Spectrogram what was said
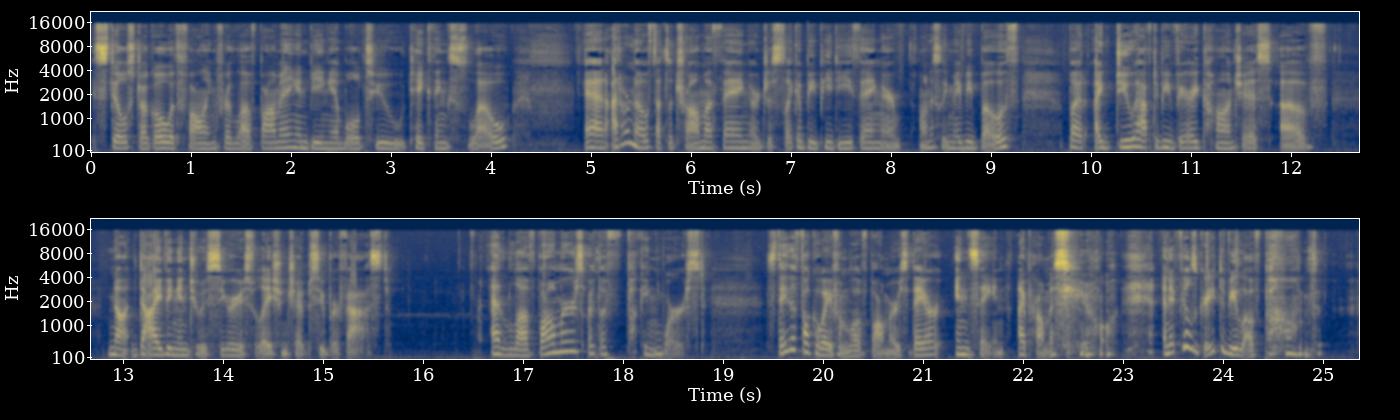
still struggle with falling for love bombing and being able to take things slow and I don't know if that's a trauma thing or just like a BPD thing or honestly maybe both, but I do have to be very conscious of not diving into a serious relationship super fast. And love bombers are the fucking worst. Stay the fuck away from love bombers. They are insane, I promise you. and it feels great to be love bombed.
